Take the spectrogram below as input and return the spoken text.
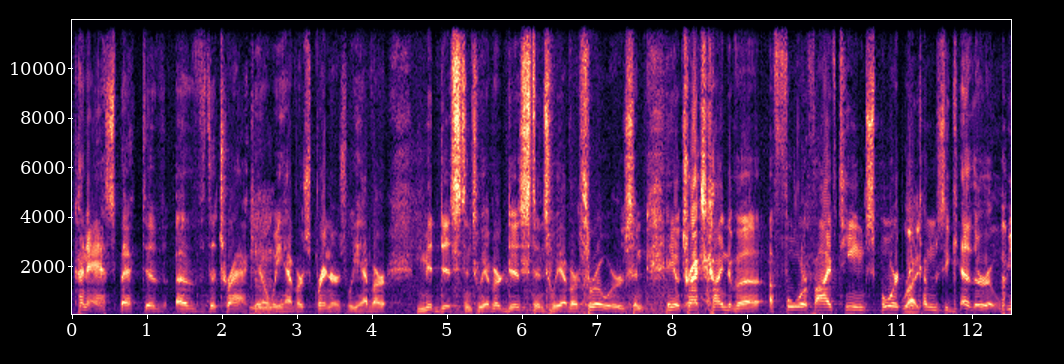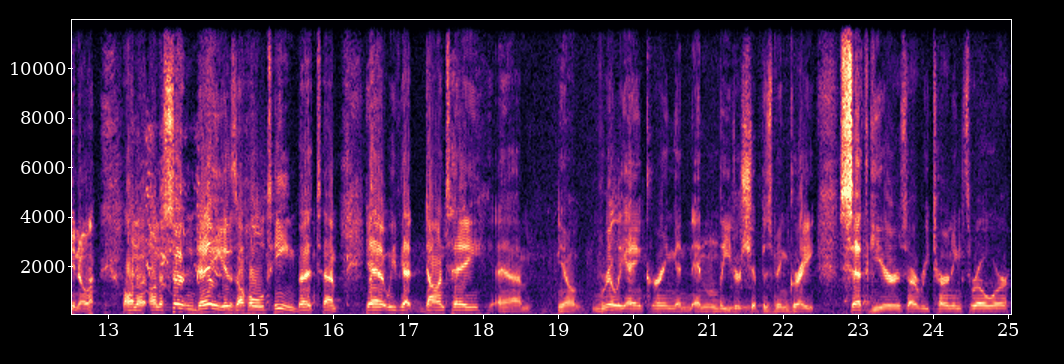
kind of aspect of, of the track. You know, we have our sprinters, we have our mid distance, we have our distance, we have our throwers, and you know, track's kind of a, a four or five team sport Right. that comes together. You know, on a on a certain day is a whole team. But um, yeah, we've got Dante. Um, you know, really anchoring and, and leadership has been great. Seth Gears, our returning thrower,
